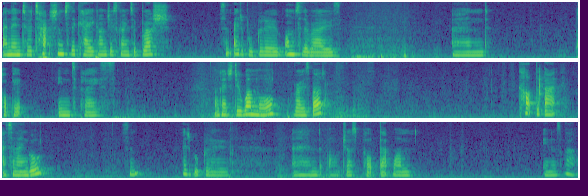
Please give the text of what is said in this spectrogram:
and then to attach them to the cake I'm just going to brush some edible glue onto the rose and pop it into place. I'm going to do one more rosebud. Cut the back at an angle, some edible glue, and I'll just pop that one in as well.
